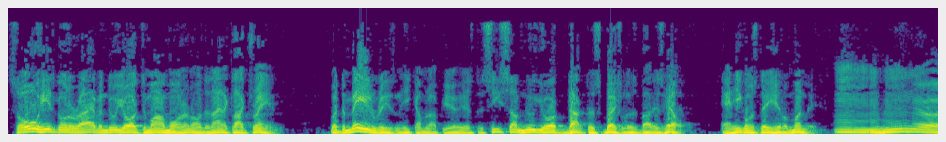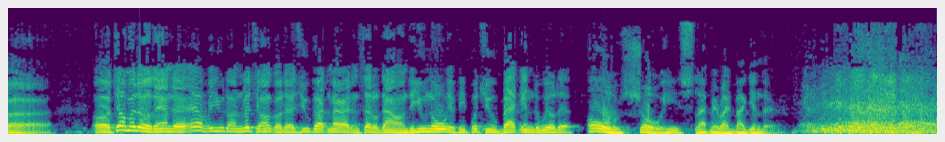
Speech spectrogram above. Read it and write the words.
So he's going to arrive in New York tomorrow morning on the nine o'clock train. But the main reason he coming up here is to see some New York doctor specialist about his health. And he gonna stay here till Monday. Mm-hmm. Uh, uh, tell me this, and uh, after you done with your uncle that you got married and settled down, do you know if he put you back in the will there? Oh, show, he slapped me right back in there.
